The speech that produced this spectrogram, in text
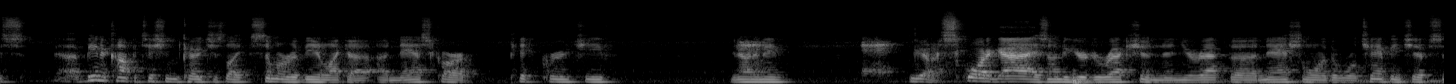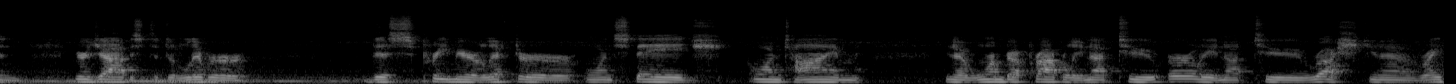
uh, being a competition coach is like similar to being like a, a, NASCAR pit crew chief. You know what I mean? You got a squad of guys under your direction, and you're at the national or the world championships, and your job is to deliver this premier lifter on stage on time, you know, warmed up properly, not too early, not too rushed, you know, right,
